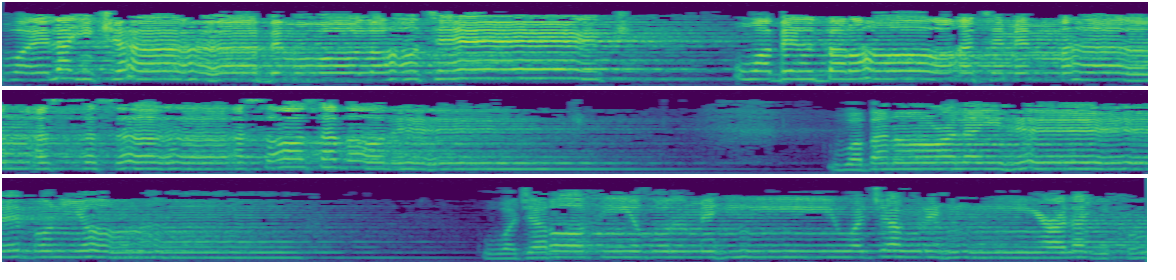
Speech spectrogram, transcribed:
وإليك بموالاتك وبالبراءة ممن أسس أساس ذلك. وبنى عليه بنيانا. وجرى في ظلمه وجوره عليكم.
